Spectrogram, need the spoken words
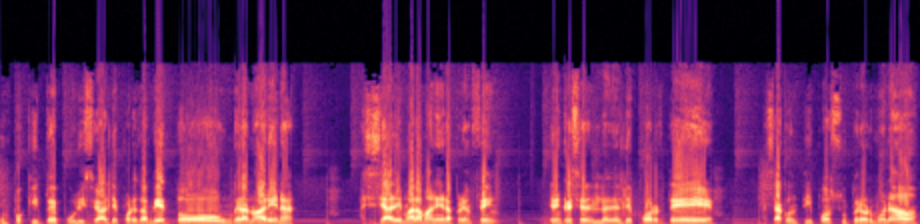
un poquito de publicidad al deporte también, todo un grano de arena, así sea de mala manera, pero en fin, quieren crecer el, el deporte, sea con tipos super hormonados.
